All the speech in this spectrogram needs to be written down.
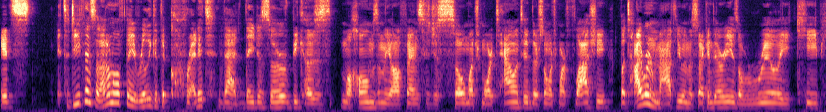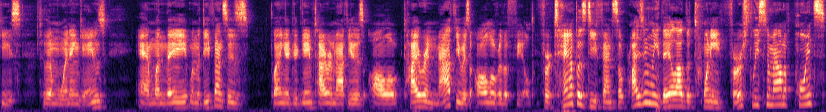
It's it's a defense that I don't know if they really get the credit that they deserve because Mahomes and the offense is just so much more talented. They're so much more flashy. But Tyrann Mathieu in the secondary is a really key piece to them winning games. And when they when the defense is playing a good game, Tyrann Mathieu is all Tyrann Mathieu is all over the field. For Tampa's defense, surprisingly, they allowed the 21st least amount of points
